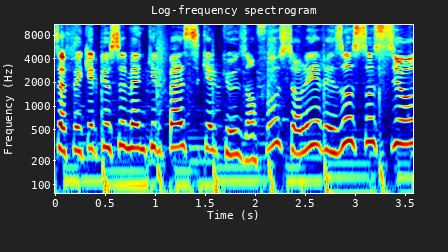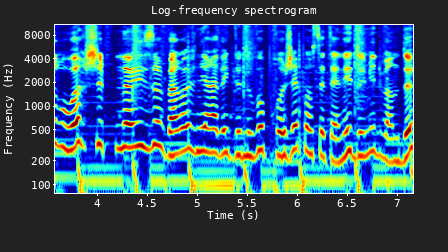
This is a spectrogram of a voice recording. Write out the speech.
Ça fait quelques semaines qu'il passe quelques infos sur les réseaux sociaux. Worship Noise va revenir avec de nouveaux projets pour cette année 2022.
